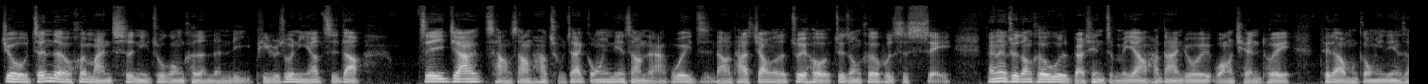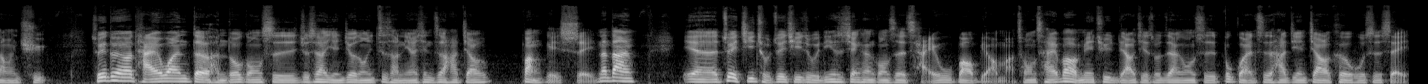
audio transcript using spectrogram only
就真的会蛮吃你做功课的能力。比如说你要知道这一家厂商它处在供应链上的哪个位置，然后它交的最后最终客户是谁，那那最终客户的表现怎么样，它当然就会往前推，推到我们供应链上面去。所以，对于，台湾的很多公司就是要研究的东西，至少你要先知道他交棒给谁。那当然，呃，最基础、最基础一定是先看公司的财务报表嘛，从财报里面去了解说这家公司，不管是他今天交的客户是谁，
